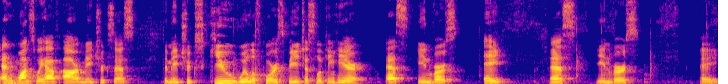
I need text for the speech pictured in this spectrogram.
And once we have our matrix S, the matrix Q will of course be, just looking here, S inverse A. S inverse A.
